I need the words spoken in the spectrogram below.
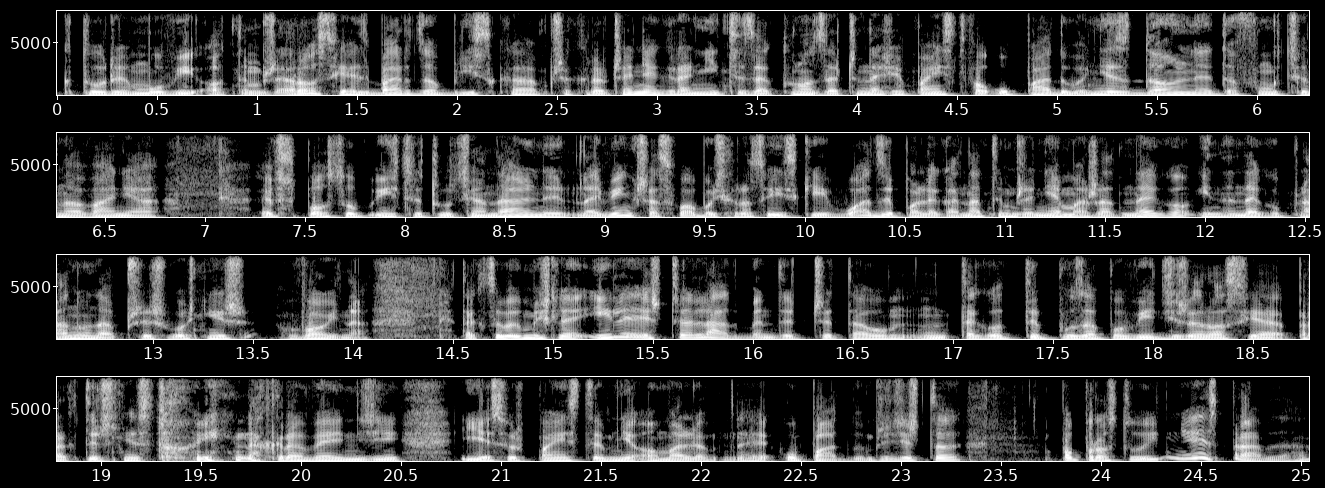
który mówi o tym, że Rosja jest bardzo bliska przekroczenia granicy, za którą zaczyna się państwo upadłe, niezdolne do funkcjonowania w sposób instytucjonalny. Największa słabość rosyjskiej władzy polega na tym, że nie ma żadnego innego planu na przyszłość niż wojna. Tak sobie myślę, ile jeszcze lat będę czytał tego typu zapowiedzi, że Rosja praktycznie stoi na krawędzi i jest już państwem nieomal e, upadłym. Przecież to po prostu nie jest prawda.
